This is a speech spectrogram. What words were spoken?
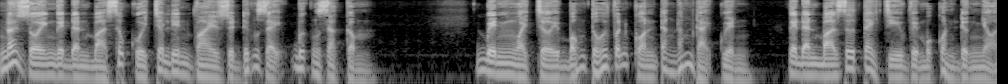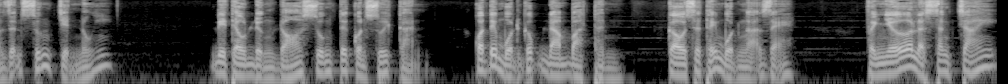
Nói rồi, người đàn bà xốc củi chân lên vai rồi đứng dậy bước ra cầm. Bên ngoài trời bóng tối vẫn còn đang nắm đại quyền. Người đàn bà giơ tay chỉ về một con đường nhỏ dẫn xuống triển núi. Đi theo đường đó xuống tới con suối cạn. Qua tới một gốc đá bà thần. Cậu sẽ thấy một ngã rẽ. Phải nhớ là sang trái.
